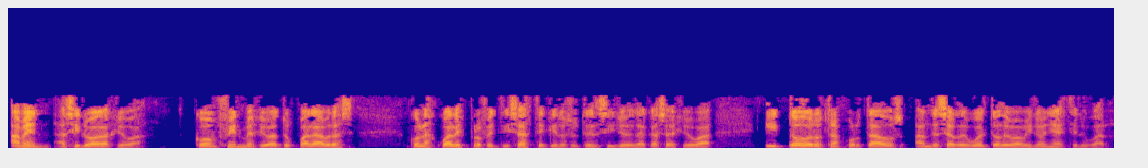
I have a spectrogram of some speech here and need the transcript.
Amén, así lo haga Jehová. Confirme Jehová tus palabras con las cuales profetizaste que los utensilios de la casa de Jehová y todos los transportados han de ser devueltos de Babilonia a este lugar.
